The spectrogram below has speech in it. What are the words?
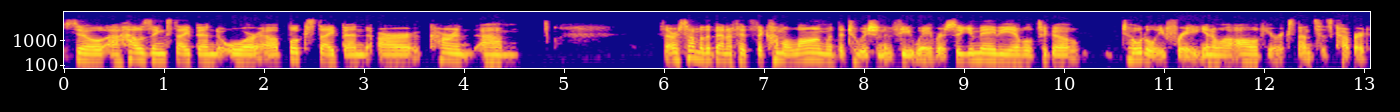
So, a housing stipend or a book stipend are current. Um, are some of the benefits that come along with the tuition and fee waiver. So you may be able to go totally free, you know, all of your expenses covered.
